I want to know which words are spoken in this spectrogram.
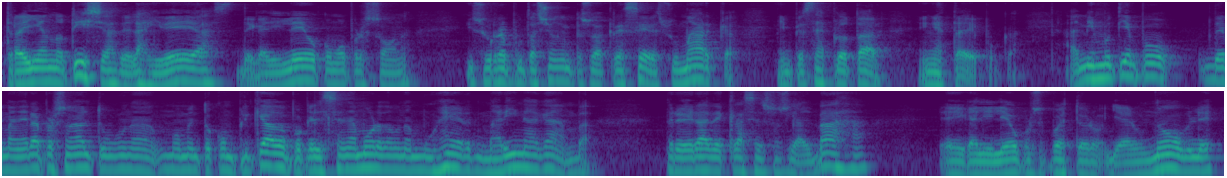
traían noticias de las ideas de Galileo como persona y su reputación empezó a crecer, su marca empezó a explotar en esta época. Al mismo tiempo, de manera personal, tuvo un momento complicado porque él se enamora de una mujer, Marina Gamba, pero era de clase social baja, eh, Galileo, por supuesto, ya era un noble,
